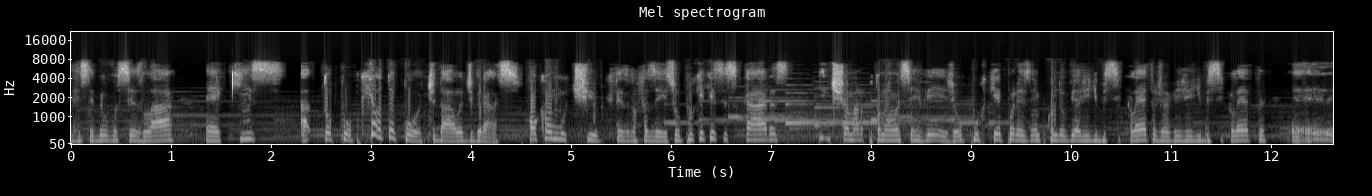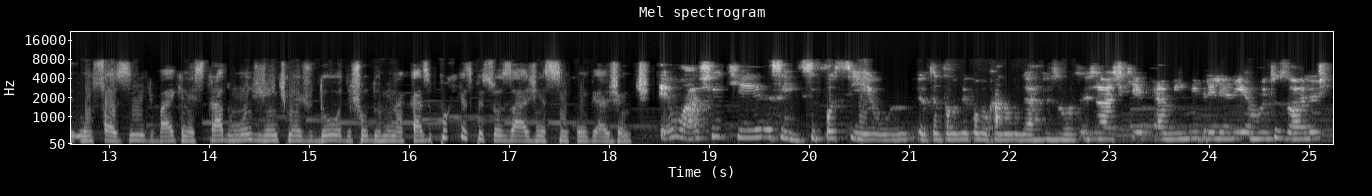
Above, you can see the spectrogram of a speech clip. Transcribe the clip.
recebeu vocês lá é, quis a, topou. Por que ela topou te dar aula de graça? Qual que é o motivo que fez ela fazer isso? Ou por que, que esses caras te chamaram para tomar uma cerveja? Ou por que, por exemplo, quando eu viajei de bicicleta, eu já viajei de bicicleta, é, um sozinho de bike na estrada, um monte de gente me ajudou, deixou eu dormir na casa. Por que as pessoas agem assim com o viajante? Eu acho que, assim, se fosse eu, eu tentando me colocar no lugar dos outros, eu acho que para mim me brilharia muitos olhos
